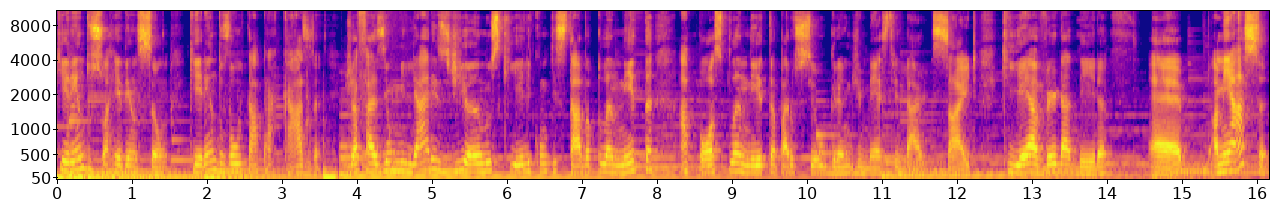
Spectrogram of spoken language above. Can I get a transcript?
querendo sua redenção, querendo voltar para casa. Já faziam milhares de anos que ele conquistava planeta após planeta para o seu grande mestre Darkseid, que é a verdadeira é, ameaça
